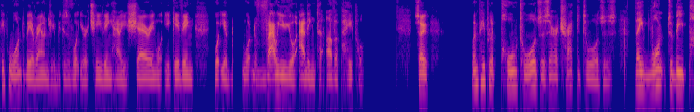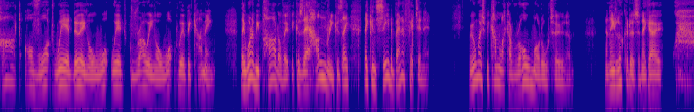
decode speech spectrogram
people want to be around you because of what you're achieving, how you're sharing, what you're giving, what you what the value you're adding to other people. So when people are pulled towards us, they're attracted towards us. They want to be part of what we're doing or what we're growing or what we're becoming. They want to be part of it because they're hungry, because they, they can see the benefit in it. We almost become like a role model to them. And they look at us and they go, wow,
